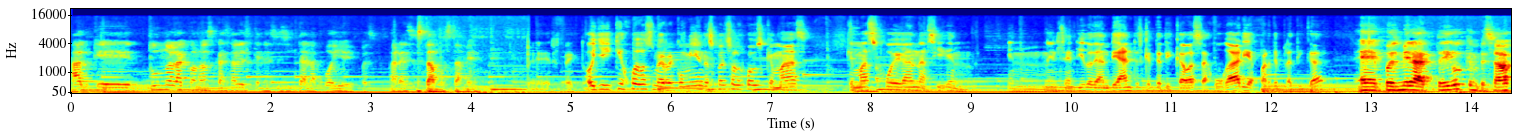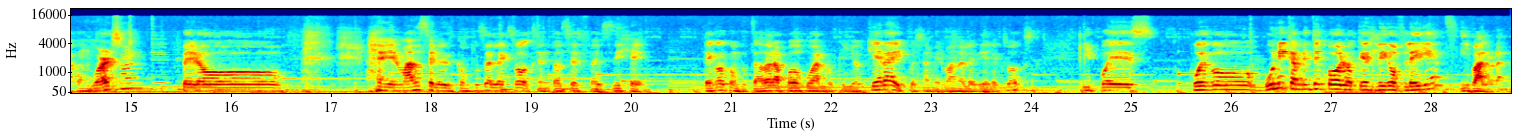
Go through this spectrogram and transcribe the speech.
aunque tú no la conozcas, sabes que necesita el apoyo y pues para eso estamos también. Perfecto. Oye, ¿y qué juegos me recomiendas? ¿Cuáles son los juegos que más, que más juegan así en, en el sentido de, antes que te dedicabas a jugar y aparte platicar? Eh, pues mira, te digo que empezaba con Warzone, pero a mi hermano se le descompuso el Xbox, entonces pues dije, tengo computadora, puedo jugar lo que yo quiera y pues a mi hermano le di el Xbox. Y pues juego, únicamente juego lo que es League of Legends y Valorant.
